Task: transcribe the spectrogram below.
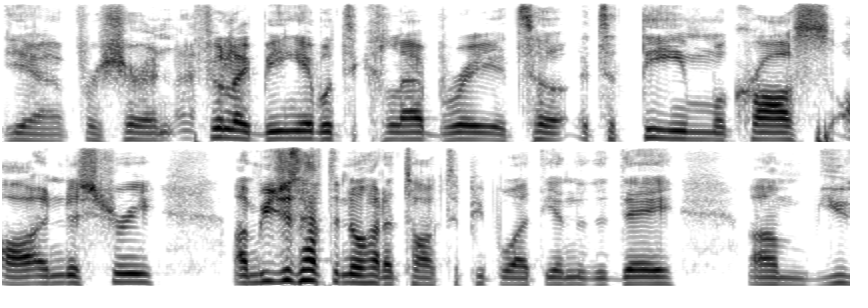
Yeah, for sure. And I feel like being able to collaborate, it's a it's a theme across all industry. Um, you just have to know how to talk to people at the end of the day. Um, you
